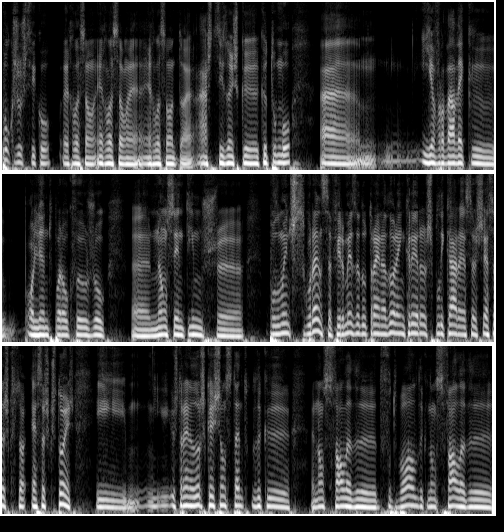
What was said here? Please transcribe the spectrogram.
pouco justificou em relação, em relação, a, em relação a, às decisões que, que tomou. E a verdade é que, olhando para o que foi o jogo, não sentimos, pelo menos, segurança, firmeza do treinador em querer explicar essas, essas, questões, essas questões. E, e os treinadores queixam-se tanto de que não se fala de, de, futebol, de que não se fala de,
